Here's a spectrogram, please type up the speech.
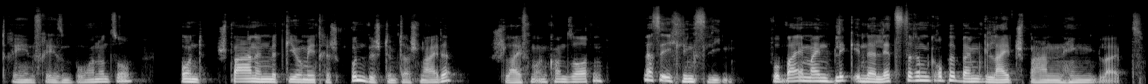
Drehen, Fräsen, Bohren und so, und Spanen mit geometrisch unbestimmter Schneide, Schleifen und Konsorten, lasse ich links liegen. Wobei mein Blick in der letzteren Gruppe beim Gleitspanen hängen bleibt.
